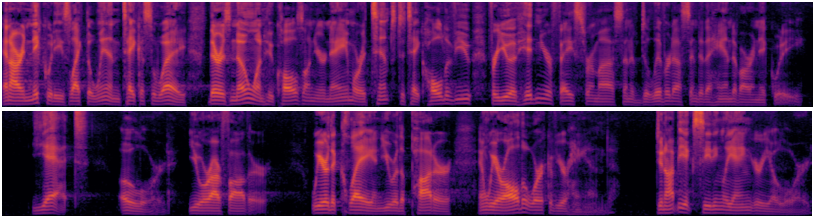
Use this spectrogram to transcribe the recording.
and our iniquities, like the wind, take us away. There is no one who calls on your name or attempts to take hold of you, for you have hidden your face from us and have delivered us into the hand of our iniquity. Yet, O Lord, you are our Father. We are the clay, and you are the potter, and we are all the work of your hand. Do not be exceedingly angry, O Lord,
